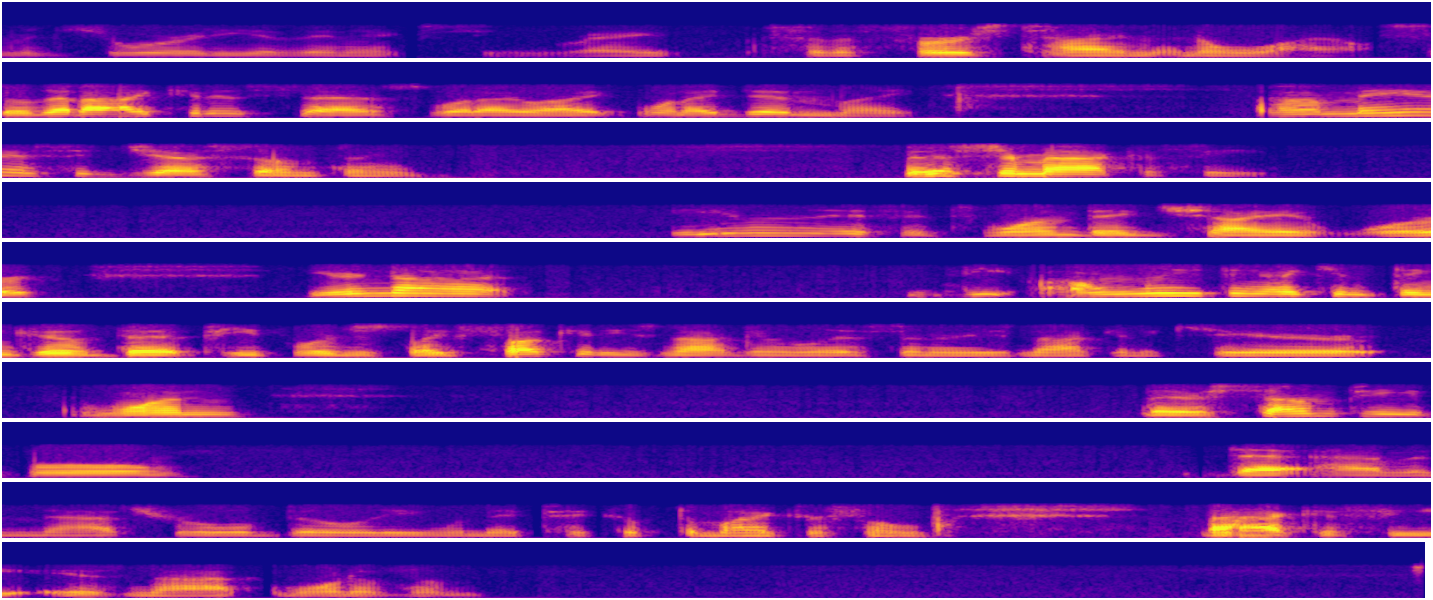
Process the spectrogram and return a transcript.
majority of NXT, right, for the first time in a while, so that I could assess what I like, what I didn't like. Uh, may I suggest something, Mr. McAfee? Even if it's one big giant work, you're not the only thing I can think of that people are just like, fuck it, he's not going to listen or he's not going to care. One, there are some people that have a natural ability when they pick up the microphone. McAfee is not one of them.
